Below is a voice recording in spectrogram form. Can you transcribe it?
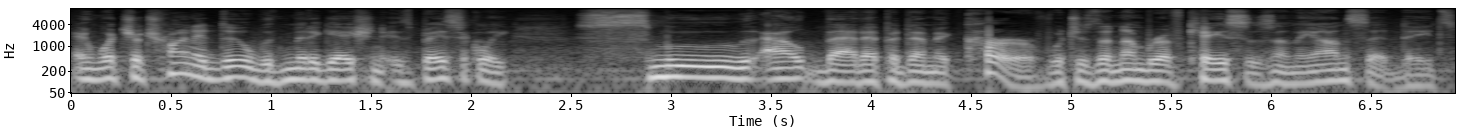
And what you're trying to do with mitigation is basically smooth out that epidemic curve, which is the number of cases and the onset dates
